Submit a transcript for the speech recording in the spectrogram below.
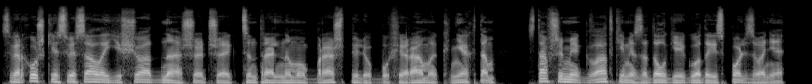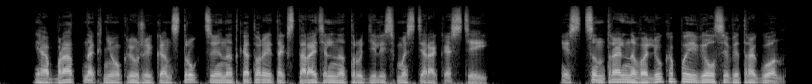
С верхушки свисала еще одна, шедшая к центральному брашпилю, буферам и кнехтам, ставшими гладкими за долгие годы использования, и обратно к неуклюжей конструкции, над которой так старательно трудились мастера костей. Из центрального люка появился ветрогон.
